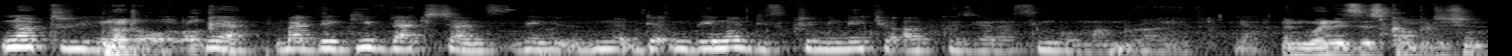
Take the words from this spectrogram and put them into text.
Not really. Not all, okay. Yeah, but they give that chance. They will not, they, not discriminate you out because you're a single mom. Right. Yeah. And when is this competition?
